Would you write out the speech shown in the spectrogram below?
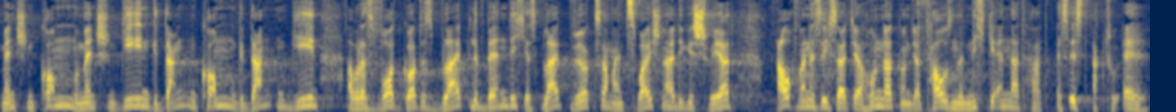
Menschen kommen und Menschen gehen, Gedanken kommen, Gedanken gehen, aber das Wort Gottes bleibt lebendig, es bleibt wirksam, ein zweischneidiges Schwert, auch wenn es sich seit Jahrhunderten und Jahrtausenden nicht geändert hat. Es ist aktuell,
